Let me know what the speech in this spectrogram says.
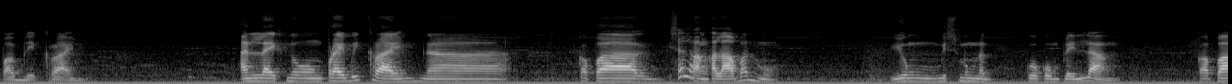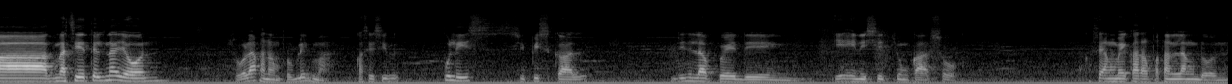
public crime. Unlike noong private crime na kapag isa lang ang kalaban mo, yung mismong nagko-complain lang. Kapag nasettle na yon, so wala ka ng problema. Kasi si police, si fiscal, hindi nila pwedeng i-initiate yung kaso kasi ang may karapatan lang doon,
